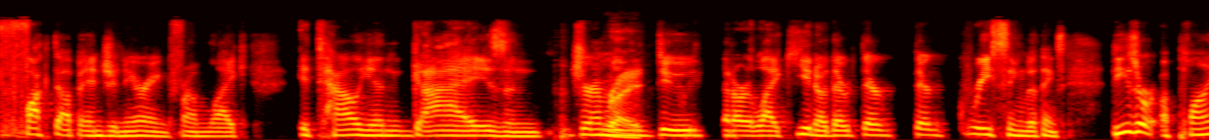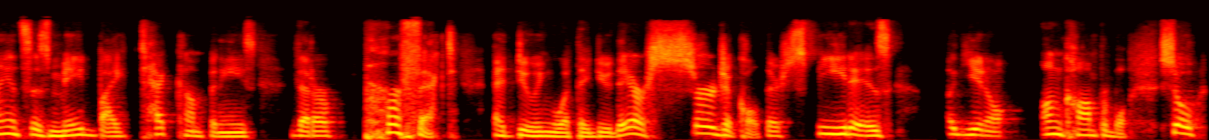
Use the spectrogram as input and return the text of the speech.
fucked up engineering from like Italian guys and German right. dudes that are like, you know, they're they're they're greasing the things. These are appliances made by tech companies that are perfect at doing what they do. They are surgical. Their speed is, you know, uncomparable. So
